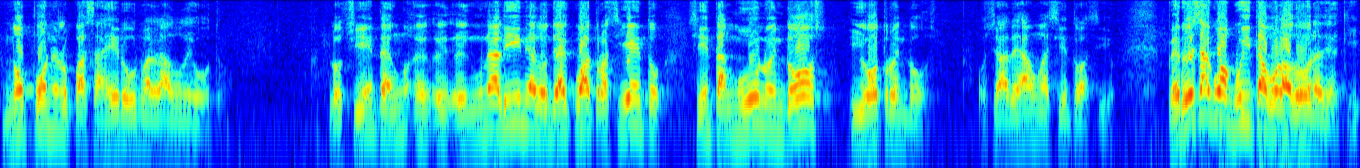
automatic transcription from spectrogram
No ponen los pasajeros uno al lado de otro. Los sientan en, una línea donde hay cuatro asientos, sientan uno en dos y otro en dos. O sea, dejan un asiento vacío. Pero esa guaguita voladora de aquí,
